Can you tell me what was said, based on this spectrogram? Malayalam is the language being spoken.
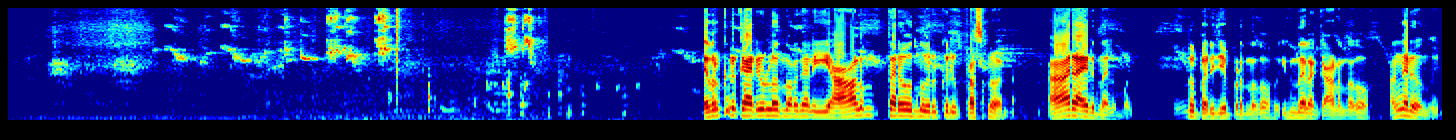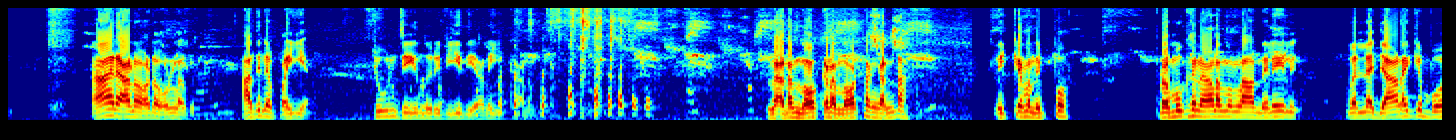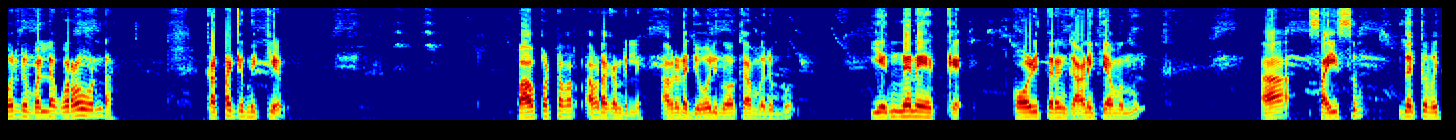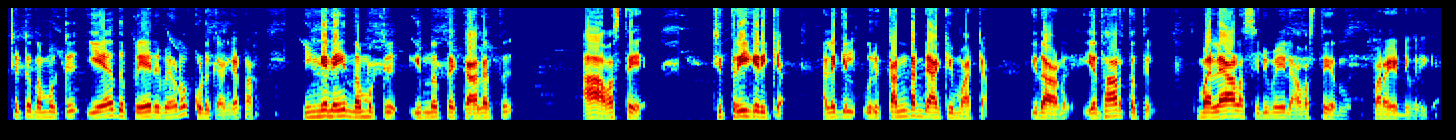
ഇവർക്കൊരു കാര്യമുള്ളതെന്ന് പറഞ്ഞാൽ ഈ ആളും തരമൊന്നും ഇവർക്കൊരു പ്രശ്നമല്ല. ആരായിരുന്നാലും ഇന്ന് പരിചയപ്പെടുന്നതോ ഇന്നലെ കാണുന്നതോ അങ്ങനെയൊന്നുമില്ല. ആരാണോ അവിടെ ഉള്ളത്? അതിനെ പയ്യ ട്യൂൺ ചെയ്യുന്ന ഒരു രീതിയാണ് ഈ കാണുന്നത്. നടൻ നോക്കണ നോട്ടം കണ്ട? നിൽക്കണം നിപ്പോ. പ്രമുഖനാണെന്നുള്ള ആ നിലയിൽ വല്ല ജാടയ്ക്കും പോരിനും വല്ല കുറവുണ്ട കട്ടയ്ക്ക് നിൽക്കുകയാണ്. പാവപ്പെട്ടവർ അവിടെ കണ്ടില്ലേ? അവരുടെ ജോലി നോക്കാൻ വരുമ്പോൾ എങ്ങനെയൊക്കെ കോഴിത്തരം കാണിക്കാമെന്ന് ആ സൈസും ഇതൊക്കെ വെച്ചിട്ട് നമുക്ക് ഏത് പേര് വേണോ കൊടുക്കാം കേട്ടോ. ഇങ്ങനെയും നമുക്ക് ഇന്നത്തെ കാലത്ത് ആ അവസ്ഥയെ ചിത്രീകരിക്കാം. അല്ലെങ്കിൽ ഒരു കണ്ടന്റ് ആക്കി മാറ്റാം. ഇതാണ് യഥാർത്ഥത്തിൽ മലയാള സിനിമയിലെ അവസ്ഥയെന്ന് പറയേണ്ടി വരിക.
